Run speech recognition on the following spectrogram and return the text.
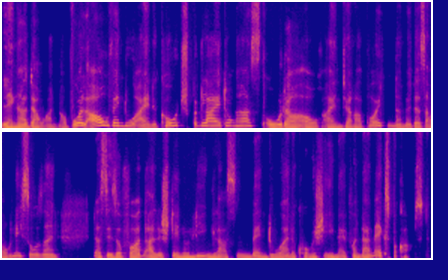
länger dauern. Obwohl auch, wenn du eine Coach-Begleitung hast oder auch einen Therapeuten, dann wird das auch nicht so sein, dass sie sofort alles stehen und liegen lassen, wenn du eine komische E-Mail von deinem Ex bekommst.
